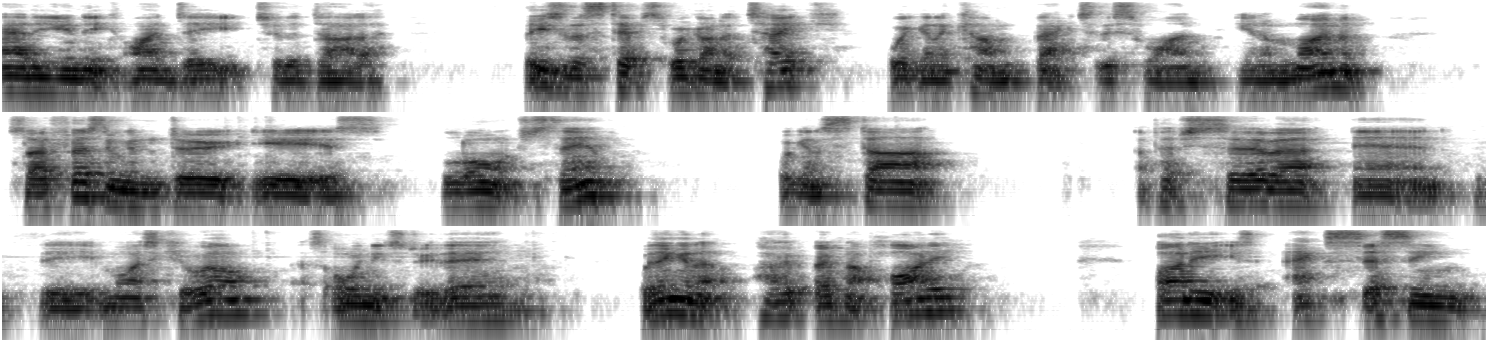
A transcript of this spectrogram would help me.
add a unique ID to the data. These are the steps we're going to take. We're going to come back to this one in a moment. So first thing we're going to do is launch XAMPP. We're going to start Apache Server and the MySQL. That's all we need to do there. We're then going to open up Heidi. Heidi is accessing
